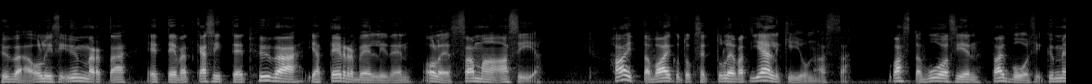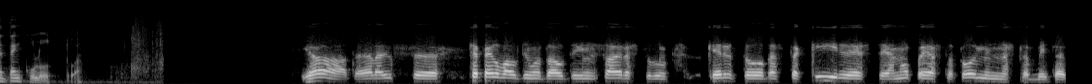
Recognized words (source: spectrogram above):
Hyvä olisi ymmärtää, etteivät käsitteet hyvä ja terveellinen ole sama asia. Haittavaikutukset tulevat jälkijunassa, vasta vuosien tai vuosikymmenten kuluttua. Jaa, täällä yksi sepelvaltimotautiin sairastunut kertoo tästä kiireestä ja nopeasta toiminnasta, mitä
